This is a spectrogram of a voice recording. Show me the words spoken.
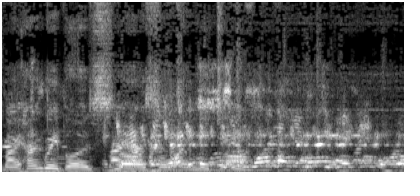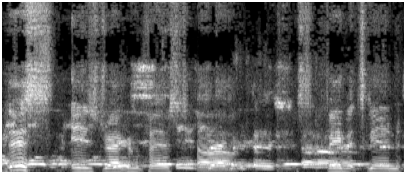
My hungry buzz snarls, I need to eat. This is Dragon Fist, uh, favorite skin.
